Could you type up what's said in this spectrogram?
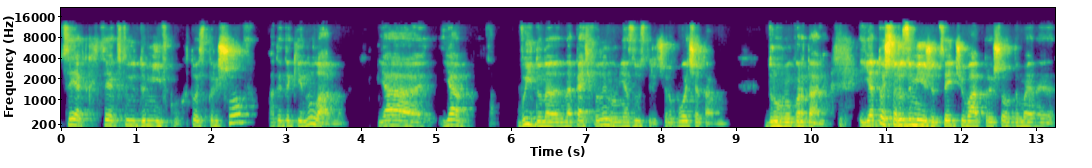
це як це як в твою домівку. Хтось прийшов, а ти такий, ну ладно, я я вийду на на 5 хвилин, у мене зустріч робоча там в другому кварталі. І я точно розумію, що цей чувак прийшов до мене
